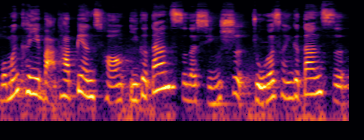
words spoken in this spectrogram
我们可以把它变成一个单词的形式，组合成一个单词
